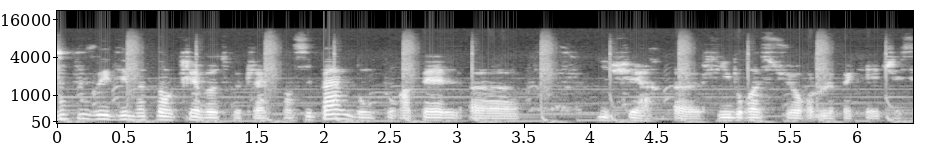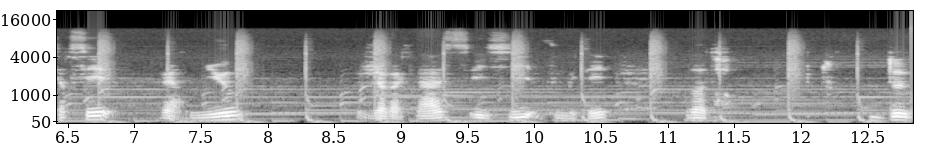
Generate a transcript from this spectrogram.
Vous pouvez dès maintenant créer votre classe principale. Donc pour rappel, euh, il faire clic droit sur le package src, vers new, java class, et ici vous mettez votre deux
